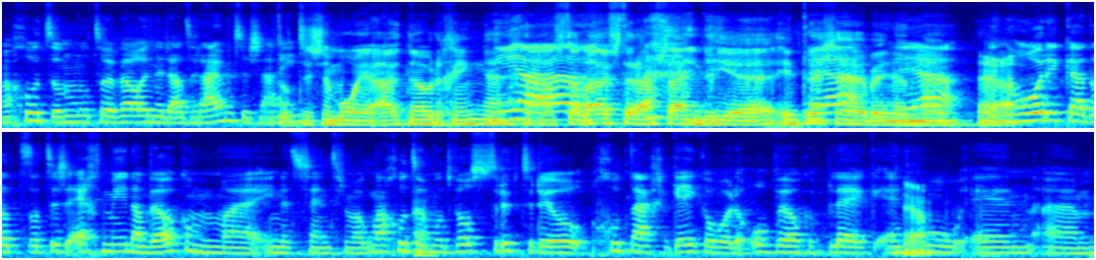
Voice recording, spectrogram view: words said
Maar goed, dan moet er wel inderdaad ruimte zijn. Dat is een mooie uitnodiging. eh, Ja. Als er luisteraars zijn die eh, interesse Ja, hebben in een... ja. eh, ja. En horeca, dat, dat is echt meer dan welkom in het centrum ook. Maar goed, er moet wel structureel goed naar gekeken worden op welke plek en hoe. En ehm,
